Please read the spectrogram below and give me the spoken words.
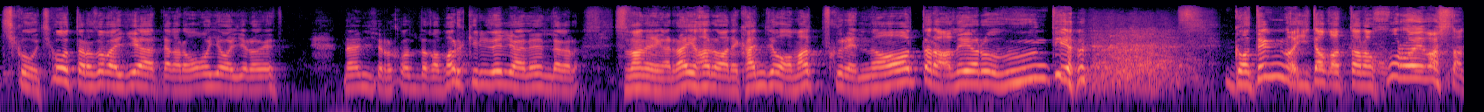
チコチコったらそば行きやがったから大行広げて何しろ今度がまるっきり銭はねえんだから。すまねえが来春はね勘定を待ってくれんの。ったらあの野郎うんってやる。合点が痛かったら心得ました。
